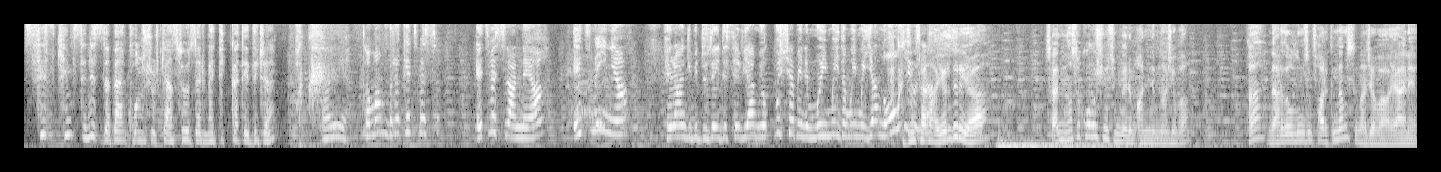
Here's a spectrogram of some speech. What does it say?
Siz kimsiniz de ben konuşurken sözlerime dikkat edeceğim? Bak. Anne tamam bırak etmesin. Etmesin anne ya. Etmeyin ya. Herhangi bir düzeyde seviyem yokmuş ya benim mıy mıy da mıy mıy. Ya ne oluyor Kızım sen ya? hayırdır ya? Sen nasıl konuşuyorsun benim annemle acaba? Ha? Nerede olduğumuzun farkında mısın acaba yani?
